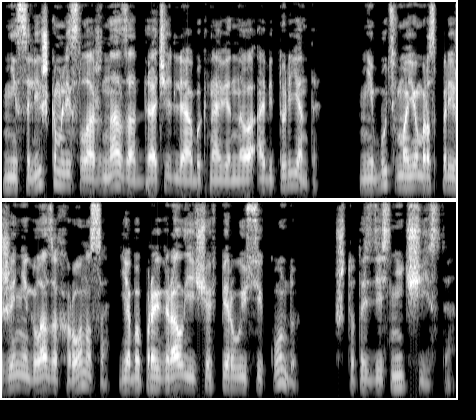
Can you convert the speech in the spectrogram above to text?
Не слишком ли сложна задача для обыкновенного абитуриента? Не будь в моем распоряжении глаза Хроноса, я бы проиграл еще в первую секунду. Что-то здесь нечисто.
